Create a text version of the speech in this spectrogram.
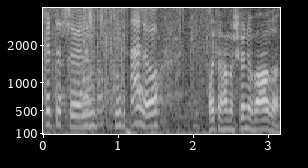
bitteschön. Hallo. Heute haben wir schöne Ware.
